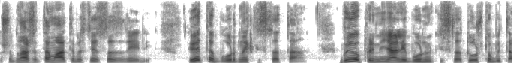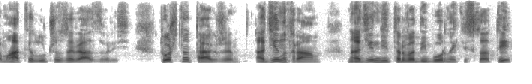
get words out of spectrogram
чтобы наши томаты быстрее созрели, это борная кислота. Вы ее применяли борную кислоту, чтобы томаты лучше завязывались. Точно так же 1 грамм на 1 литр воды борной кислоты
